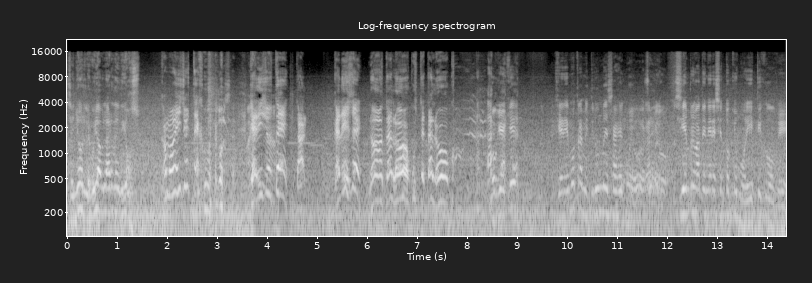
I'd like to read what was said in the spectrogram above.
Señor, le voy a hablar de Dios. ¿Cómo dice usted? Como una cosa. ¿Qué Ay, dice mía. usted? Tal. ¿Qué dice? No, está loco, usted está loco. Porque es que queremos transmitir un mensaje nuevo, ¿verdad? Pero siempre va a tener ese toque humorístico que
